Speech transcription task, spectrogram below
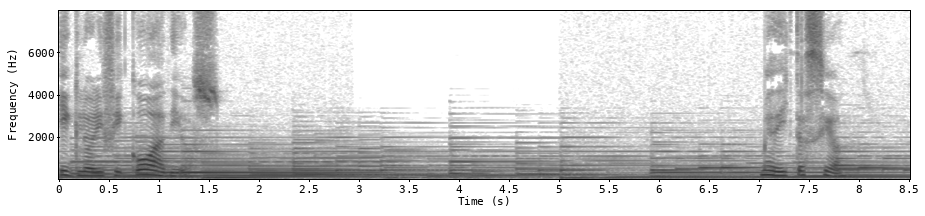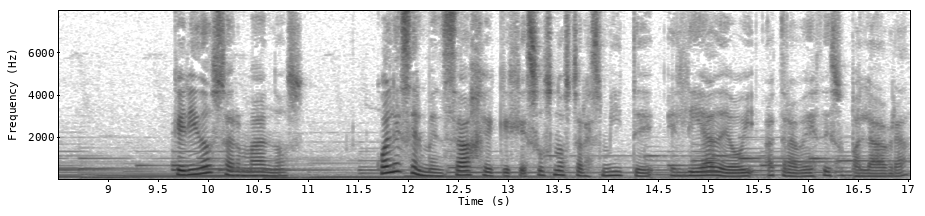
y glorificó a Dios. Meditación Queridos hermanos, ¿Cuál es el mensaje que Jesús nos transmite el día de hoy a través de su palabra?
